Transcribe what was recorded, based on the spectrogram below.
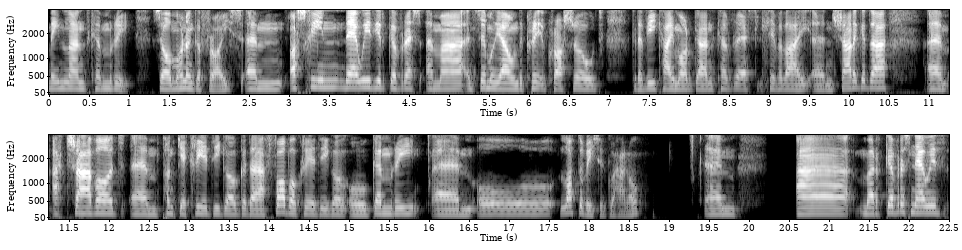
mainland Cymru. So mae hwnna'n gyffroes. Um, os chi'n newydd i'r gyfres yma, yn syml iawn, The Creative Crossroad, gyda fi, Kai Morgan, cyfres lle fyddai yn siarad gyda, um, a trafod um, pynciau creadigol gyda phobl creadigol o Gymru, um, o lot o feisydd gwahanol. Um, a mae'r gyfres newydd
